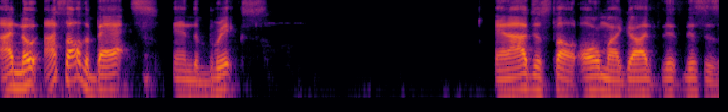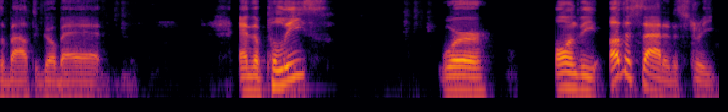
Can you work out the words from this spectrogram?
I know I saw the bats and the bricks, and I just thought, oh my God, th- this is about to go bad. And the police were on the other side of the street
